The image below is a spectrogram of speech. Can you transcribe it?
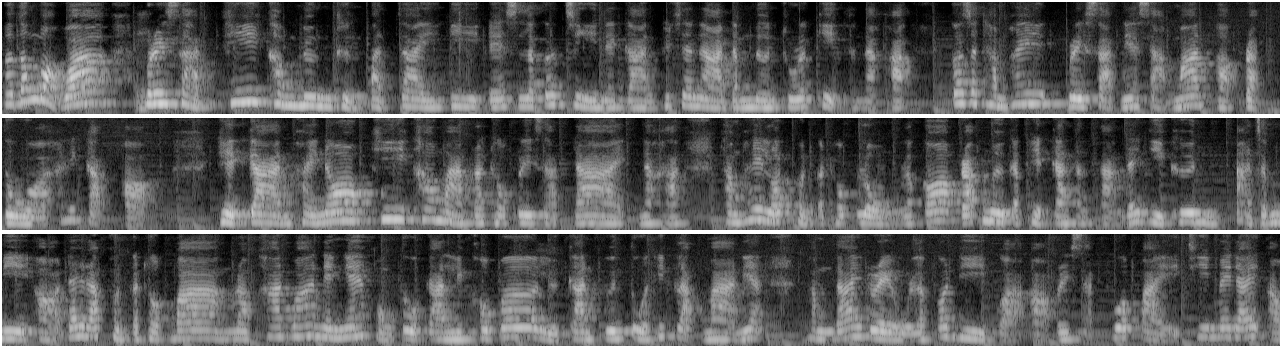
เราต้องบอกว่าบริษัทที่คำนึงถึงปัจจัย E S แล้วก็ G ในการพิจารณาดำเนินธุรกิจนะคะ ก็จะทำให้บริษัทเนี่ยสามารถปรับตัวให้กับ เหตุการณ์ภายนอกที่เข้ามากระทบบริษัทได้นะคะทำให้ลดผลกระทบลง แล้วก็รับมือกับเหตุการณ์ต่างๆ ได้ดีขึ้น อาจจะมีเอ่อได้รับผลกระทบบ้าง เราคาดว่าในแง่ของตัวการ recover หรือการฟื้นตัวที่กลับมาเนี่ยทำได้เร็วแล้วก็ดีกว่าบริษัททั่วไปที่ไม่ได้เอา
